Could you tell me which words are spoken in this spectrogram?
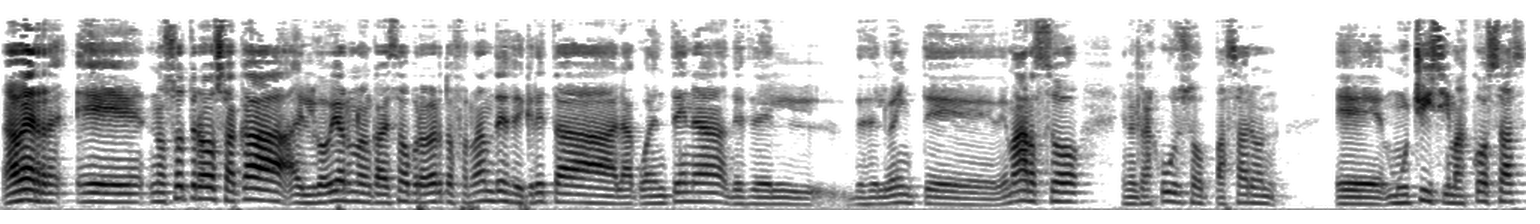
A ver, eh, nosotros acá, el gobierno encabezado por Alberto Fernández decreta la cuarentena desde el, desde el 20 de marzo. En el transcurso pasaron eh, muchísimas cosas.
